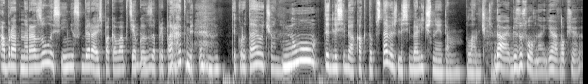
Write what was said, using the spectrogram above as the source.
обратно разулась и не собираюсь пока в аптеку за препаратами. Ты крутая ученая? Ну, ты для себя как-то ставишь для себя личные там планочки? Да, безусловно. Я вообще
